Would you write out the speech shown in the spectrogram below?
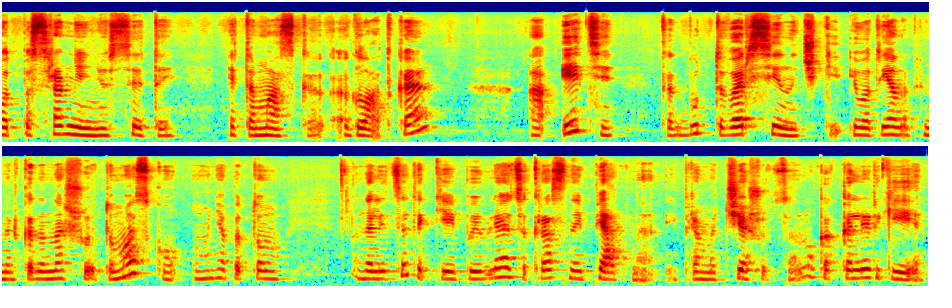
Вот по сравнению с этой, эта маска гладкая, а эти как будто ворсиночки. И вот я, например, когда ношу эту маску, у меня потом на лице такие появляются красные пятна и прямо чешутся, ну, как аллергия.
